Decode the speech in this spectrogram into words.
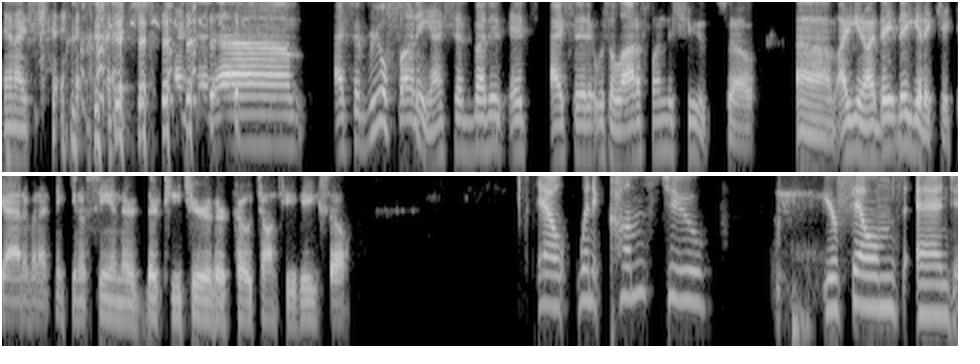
And I said, I said, um, I said, real funny. I said, but it, it's, I said, it was a lot of fun to shoot. So, um, I, you know, they, they get a kick out of it. I think, you know, seeing their, their teacher, their coach on TV. So now when it comes to your films and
